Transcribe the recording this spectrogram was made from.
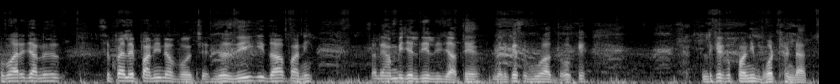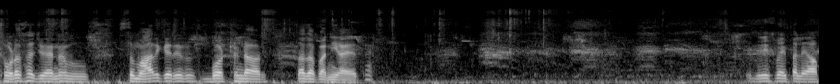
हमारे जाने से पहले पानी ना पहुँचे। नज़दीक ही था पानी। चले, हम भी जल्दी जल्दी जाते हैं। नलके से मुँह हाथ धो के। नलके का पानी बहुत ठंडा है। थोड़ा सा जो है ना वो इस्तेमाल करें, बहुत ठंडा और ताज़ा पानी आ जाता है। देख भाई, पहले आप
